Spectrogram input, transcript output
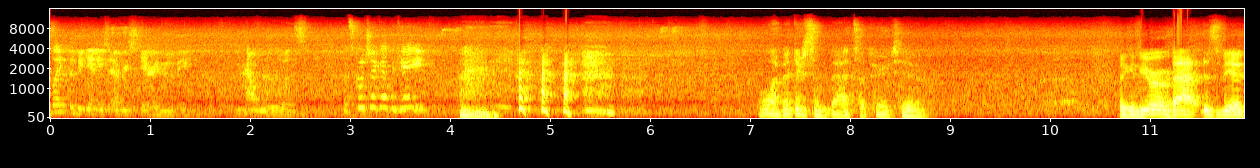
It's like the beginnings of every scary movie. Out in the woods. Let's go check out the cave. Oh, I bet there's some bats up here too. Like if you were a bat, this would be a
